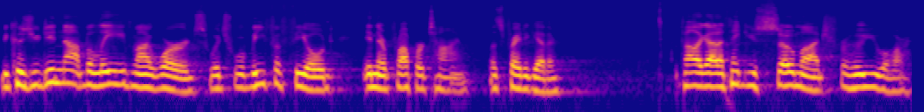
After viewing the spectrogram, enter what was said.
because you did not believe my words, which will be fulfilled in their proper time. Let's pray together. Father God, I thank you so much for who you are.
